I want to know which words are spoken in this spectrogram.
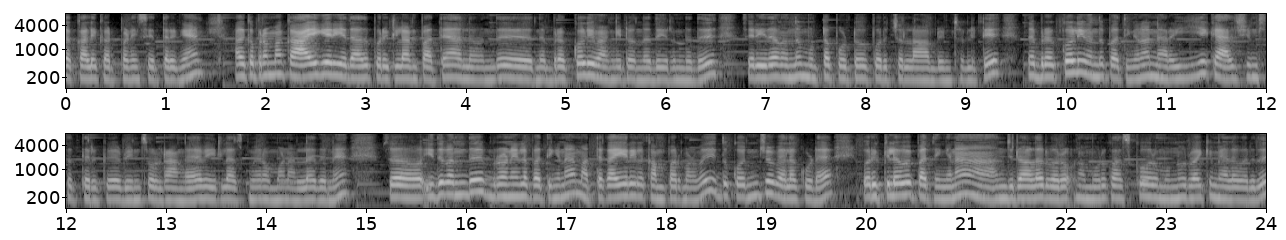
தக்காளி கட் பண்ணி சேர்த்துருக்கேன். அதுக்கப்புறமா காய்கறி ஏதாவது பொறிக்கலான்னு பார்த்தேன். அதில் வந்து இந்த ப்ரக்கோலி வாங்கிட்டு வந்தது இருந்தது. சரி இதை வந்து முட்டை போட்டு பொரிச்சிடலாம் அப்படின்னு சொல்லிட்டு இந்த ப்ரக்கோலி வந்து பார்த்திங்கன்னா நிறைய கால்சியம் சத்து இருக்குது அப்படின்னு சொல்கிறாங்க வெயிட் லாஸ்க்குமே ரொம்ப நல்லதுன்னு. ஸோ இது வந்து ப்ரோனியில் பார்த்திங்கன்னா மற்ற காய்கறிகளை கம்பேர் பண்ணும்போது இது கொஞ்சம் விலை கூட. ஒரு கிலோவே பார்த்திங்கன்னா அஞ்சு டாலர் வரும். நம்ம ஒரு காசுக்கு ஒரு முந்நூறுரூவாய்க்கு மேலே வருது.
